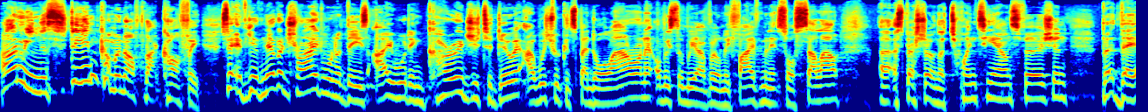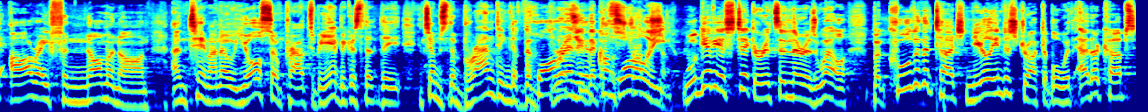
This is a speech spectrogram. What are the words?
I mean, there's steam coming off that coffee. So if you've never tried one of these, I would encourage you to do it. I wish we could spend all hour on it. Obviously, we have only five minutes or sell out, uh, especially on the 20 ounce version. But they are a phenomenon. And Tim, I know you're so proud to be here because the, the in terms of the branding, the, quality branding, of the construction. quality. We'll give you a sticker, it's in there as well. But cool to the touch, nearly indestructible. With other cups,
